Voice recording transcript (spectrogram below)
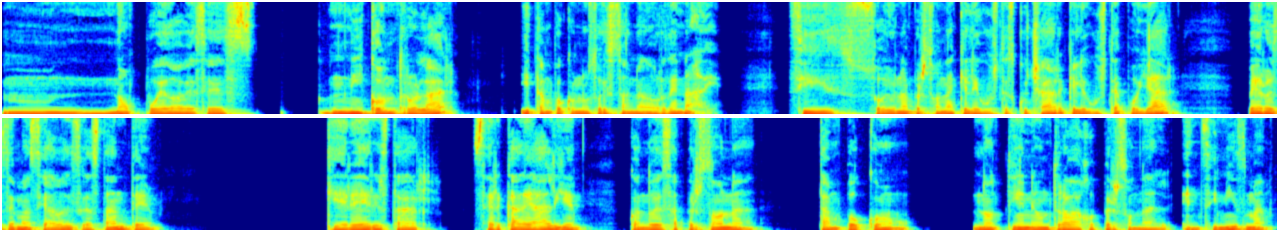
Mm, no puedo a veces ni controlar y tampoco no soy sanador de nadie. Sí soy una persona que le gusta escuchar, que le gusta apoyar, pero es demasiado desgastante querer estar cerca de alguien cuando esa persona tampoco no tiene un trabajo personal en sí misma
